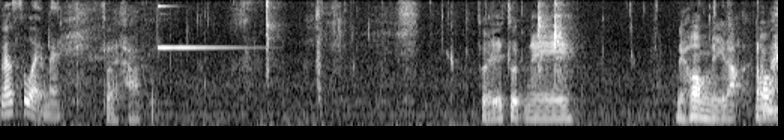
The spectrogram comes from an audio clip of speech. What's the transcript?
แล้วสวยไหม สวยครับ สวยที่สุดใน ในห้องนี้ละโอ้ย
